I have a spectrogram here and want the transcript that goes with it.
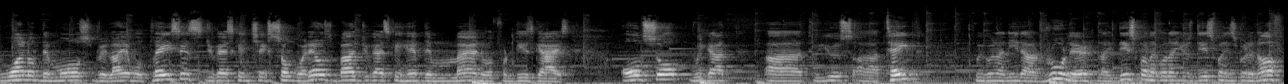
one of the most reliable places. You guys can check somewhere else but you guys can have the manual from these guys. Also we got uh, to use uh, tape. We're gonna need a ruler like this one. I'm gonna use this one. Is good enough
